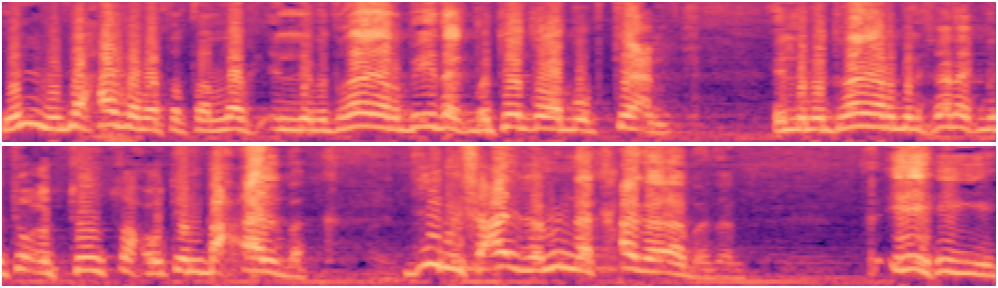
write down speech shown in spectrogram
لأن دي حاجة ما تتطلبش. اللي بتغير بإيدك بتضرب وبتعمل. اللي بتغير بلسانك بتقعد تنصح وتنبح قلبك. دي مش عايزة منك حاجة ابدا. إيه هي؟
